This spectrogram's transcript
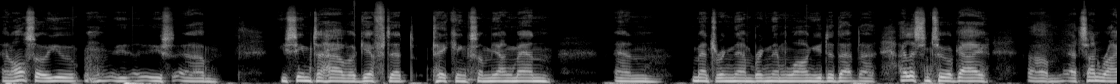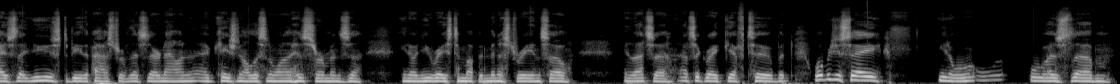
and also you you you, um, you seem to have a gift at taking some young men and mentoring them, bring them along. You did that. Uh, I listened to a guy um, at Sunrise that you used to be the pastor of that's there now, and occasionally I'll listen to one of his sermons. Uh, you know, and you raised him up in ministry, and so you know that's a that's a great gift too. But what would you say? You know, was um,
